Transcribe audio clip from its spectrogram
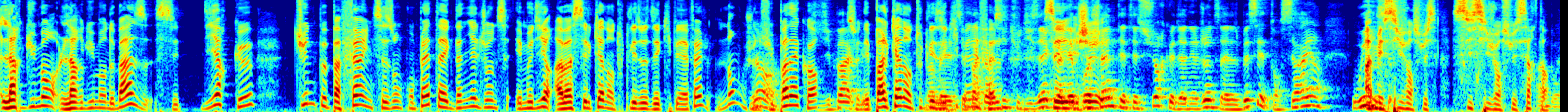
L'argument, l'argument de base, c'est dire que tu ne peux pas faire une saison complète avec Daniel Jones et me dire ah bah c'est le cas dans toutes les autres équipes NFL. Non, je ne suis pas d'accord. Ce n'est pas le cas dans toutes les équipes NFL. C'est comme si tu disais que l'année prochaine tu étais sûr que Daniel Jones allait se baisser. T'en sais rien. Oui. Ah mais si j'en suis, si si j'en suis certain. Ah,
